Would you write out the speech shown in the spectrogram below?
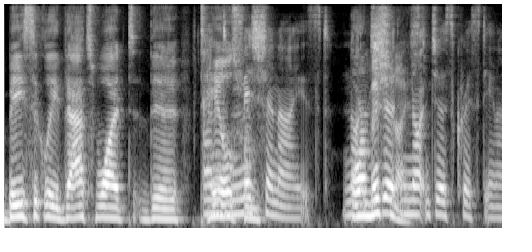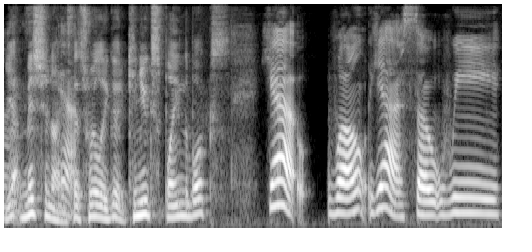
Basically, that's what the tales and from missionized, Or not, ju- missionized. not just Christianized. yeah, missionized. Yeah. That's really good. Can you explain the books? Yeah, well, yeah. So we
